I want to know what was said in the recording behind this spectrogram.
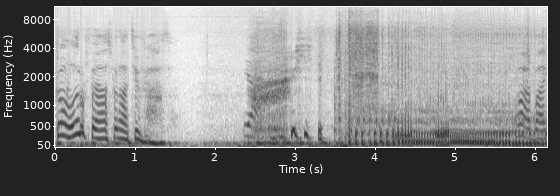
going a little fast, but not too fast. Yeah. All right, bike.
